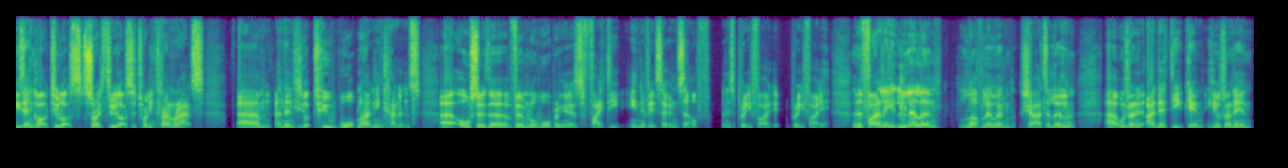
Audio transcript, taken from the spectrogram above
He's then got two lots, sorry, three lots of 20 clan rats. Um, and then he's got two warp lightning cannons. Uh, also, the Verminlord Warbringer is fighty in of its own self, and it's pretty fighty, pretty fighty. And then finally, Lillen, Love Lillen. Shout out to Lillen. Uh, was running Idoneth Deepkin. He was running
